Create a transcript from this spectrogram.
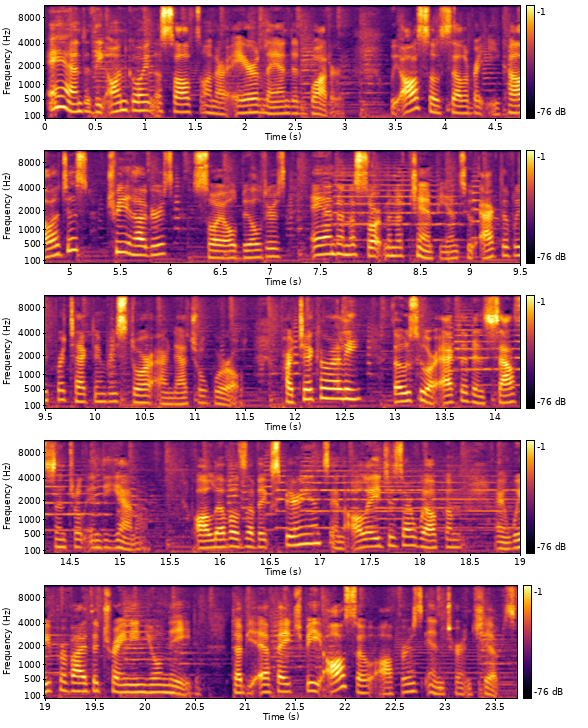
and the ongoing assaults on our air, land, and water. We also celebrate ecologists, tree huggers, soil builders, and an assortment of champions who actively protect and restore our natural world, particularly those who are active in South Central Indiana. All levels of experience and all ages are welcome, and we provide the training you'll need. WFHB also offers internships.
